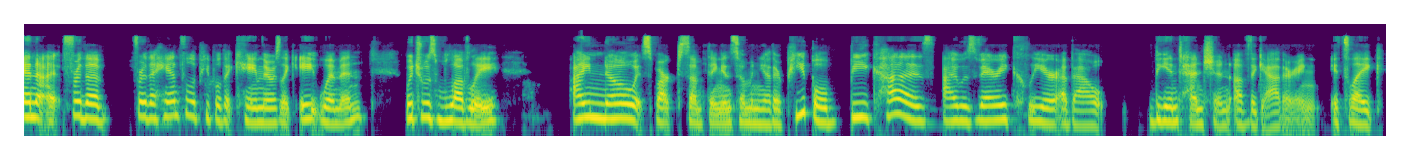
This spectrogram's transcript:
and I, for the for the handful of people that came there was like eight women which was lovely. I know it sparked something in so many other people because i was very clear about the intention of the gathering. It's like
